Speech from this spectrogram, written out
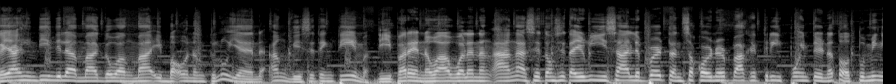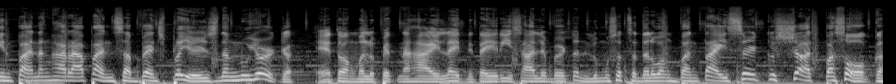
kaya hindi nila magawang maibaon ng tuluyan ang visiting team. Di pa rin nawawala ng angas itong si Tyrese Halliburton sa corner pocket 3-pointer na to tumingin pa ng harapan sa bench players ng New York. Ito ang malupit na highlight ni Tyrese Halliburton lumusot sa dalawang bantay circus shot pasok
